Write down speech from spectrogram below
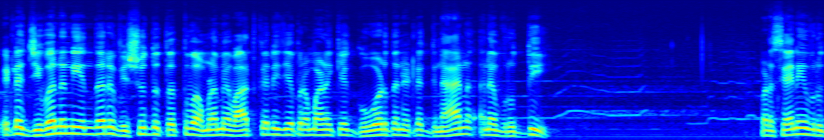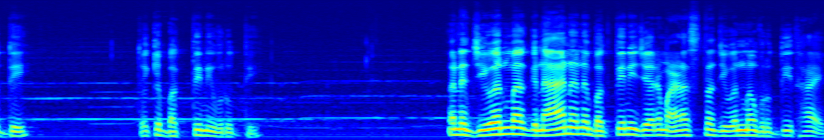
એટલે જીવનની અંદર વિશુદ્ધ તત્વ, હમણાં મેં વાત કરી જે પ્રમાણે કે ગોવર્ધન એટલે જ્ઞાન અને વૃદ્ધિ. પણ શેની વૃદ્ધિ? તો કે ભક્તિની વૃદ્ધિ. અને જીવનમાં જ્ઞાન અને ભક્તિની જ્યારે માણસના જીવનમાં વૃદ્ધિ થાય,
